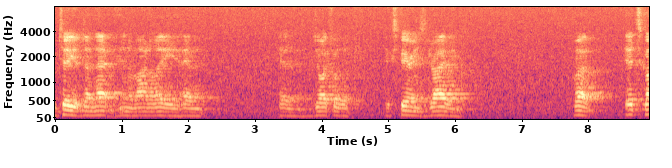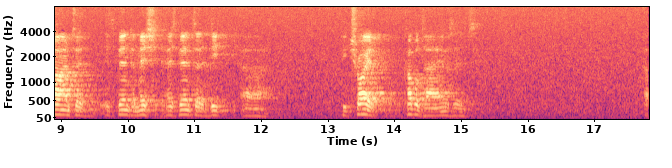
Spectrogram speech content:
until you've done that in a Model A, you haven't had a joyful experience driving. But it's gone to, it's been to Mich, it's been to De, uh, Detroit a couple times. It's uh,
